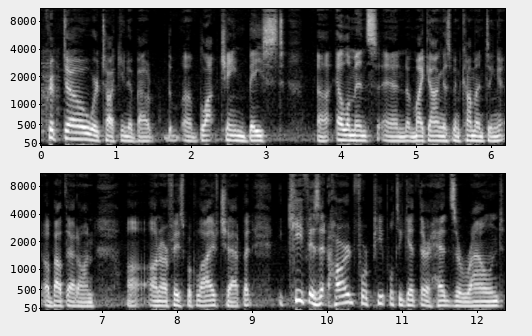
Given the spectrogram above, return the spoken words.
crypto, we're talking about the uh, blockchain based uh, elements, and Mike Ang has been commenting about that on. Uh, on our Facebook Live chat. But Keith, is it hard for people to get their heads around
